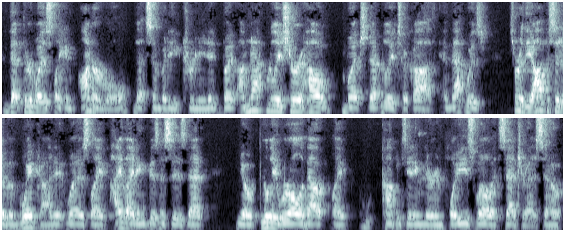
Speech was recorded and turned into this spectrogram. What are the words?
that there was like an honor roll that somebody created, but I'm not really sure how much that really took off. And that was sort of the opposite of a boycott. It was like highlighting businesses that, you know, really were all about like compensating their employees well, et cetera. So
